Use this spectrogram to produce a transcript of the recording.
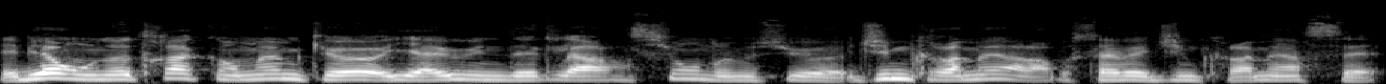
eh bien, on notera quand même qu'il y a eu une déclaration de monsieur Jim Cramer. Alors, vous savez, Jim Cramer, c'est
